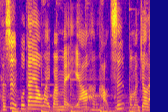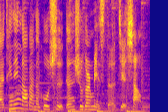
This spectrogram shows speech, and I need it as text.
可是不但要外观美，也要很好吃。我们就来听听老板的故事跟 Sugar Miss 的介绍。开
